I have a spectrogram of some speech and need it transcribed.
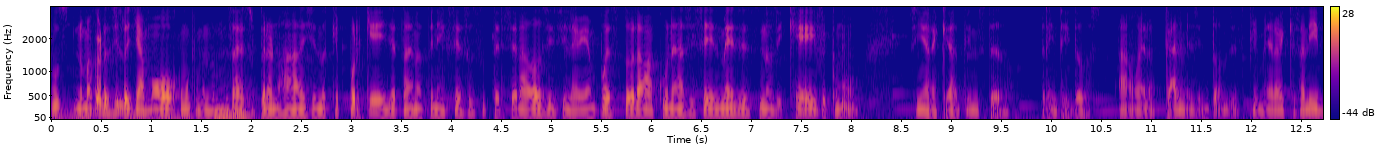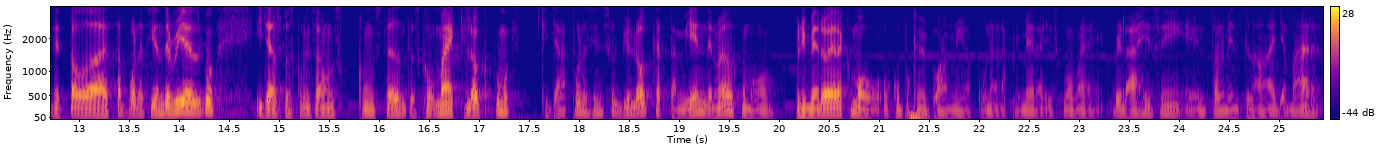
pues no me acuerdo si lo llamó o como que mandó un mensaje súper enojada diciendo que porque ella todavía no tenía acceso a su tercera dosis y le habían puesto la vacuna hace seis meses, no sé qué, y fue como, señora, ¿qué edad tiene usted? 32. Ah, bueno, cálmense entonces. Primero hay que salir de toda esta población de riesgo y ya después comenzamos con usted. Entonces, como, madre, qué loco, como que, que, ya la población se volvió loca también, de nuevo, como, primero era como, ocupo que me pongan mi vacuna la primera. Y es como, madre, relájese, eventualmente la van a llamar,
